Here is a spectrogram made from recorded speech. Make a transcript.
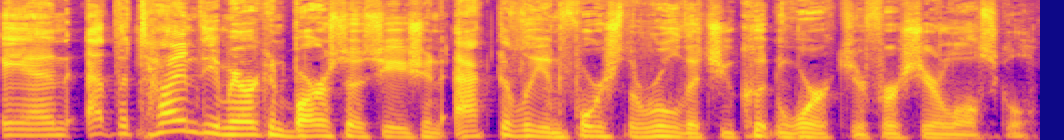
and at the time the american bar association actively enforced the rule that you couldn't work your first year law school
